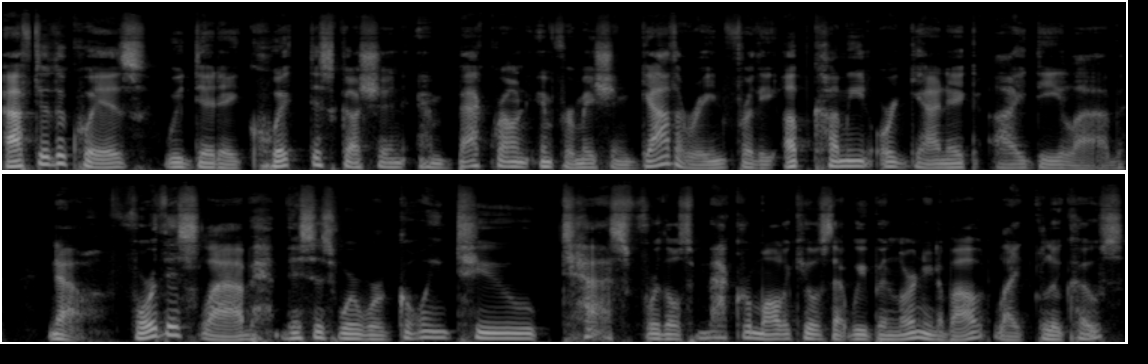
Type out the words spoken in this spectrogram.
After the quiz, we did a quick discussion and background information gathering for the upcoming organic ID lab. Now, for this lab, this is where we're going to test for those macromolecules that we've been learning about, like glucose,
